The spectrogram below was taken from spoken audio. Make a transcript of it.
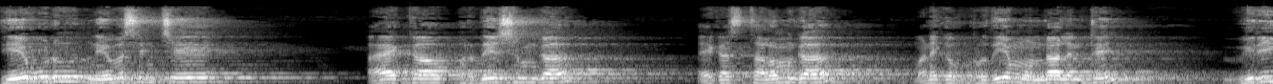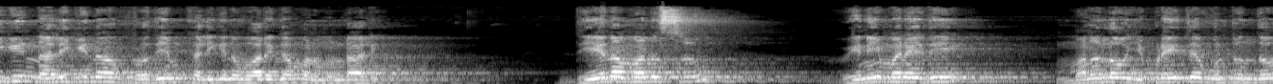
దేవుడు నివసించే ఆ యొక్క ప్రదేశంగా ఆ యొక్క స్థలంగా మనకి హృదయం ఉండాలంటే విరిగి నలిగిన హృదయం కలిగిన వారిగా మనం ఉండాలి. దీన మనస్సు వినయం అనేది మనలో ఎప్పుడైతే ఉంటుందో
